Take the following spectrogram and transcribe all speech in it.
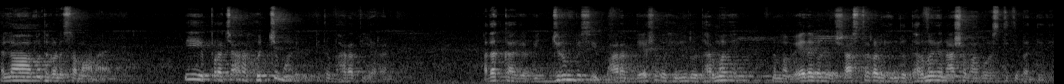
ಎಲ್ಲ ಮತಗಳು ಸಮಾನ ಈ ಪ್ರಚಾರ ಹುಚ್ಚು ಮಾಡಿಬಿಟ್ಟಿತು ಭಾರತೀಯರನ್ನು ಅದಕ್ಕಾಗಿ ವಿಜೃಂಭಿಸಿ ಭಾರತ ದೇಶವು ಹಿಂದೂ ಧರ್ಮವೇ, ನಮ್ಮ ವೇದಗಳು, ಶಾಸ್ತ್ರಗಳು ಹಿಂದೂ ಧರ್ಮವೇ ನಾಶವಾಗುವ ಸ್ಥಿತಿ ಬಂದಿದೆ.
